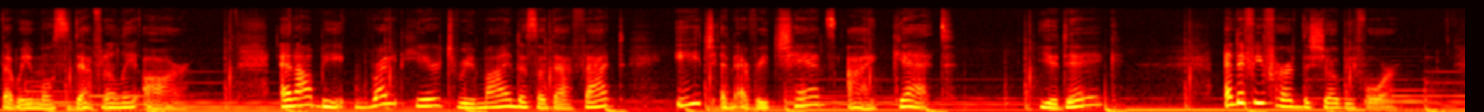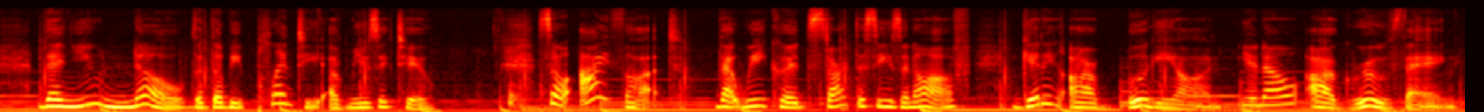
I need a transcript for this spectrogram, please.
that we most definitely are. And I'll be right here to remind us of that fact each and every chance I get. You dig? And if you've heard the show before, then you know that there'll be plenty of music too. So I thought that we could start the season off getting our boogie on, you know, our groove thing,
